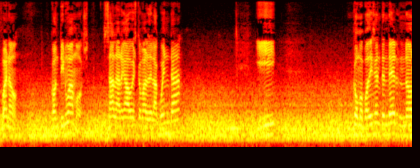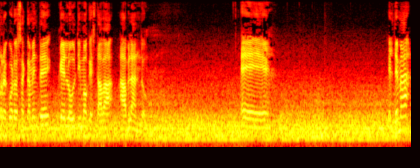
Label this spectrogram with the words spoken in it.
Bueno, continuamos. Se ha alargado esto más de la cuenta y como podéis entender no recuerdo exactamente qué es lo último que estaba hablando. Eh, el tema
